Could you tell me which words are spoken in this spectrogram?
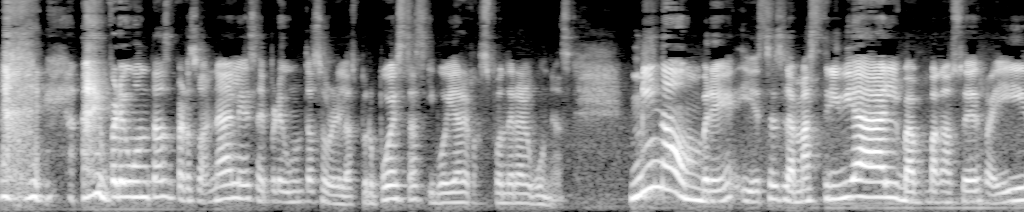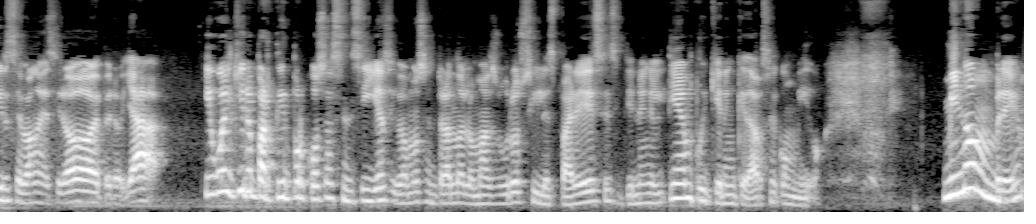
hay preguntas personales, hay preguntas sobre las propuestas y voy a responder algunas. Mi nombre, y esta es la más trivial, van, a ustedes reír, se van a decir, ay, pero ya, igual quiero partir por cosas sencillas y vamos entrando a lo más duro si les parece, si tienen el tiempo y quieren quedarse conmigo. Mi nombre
